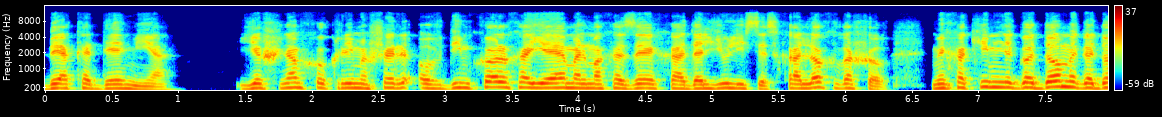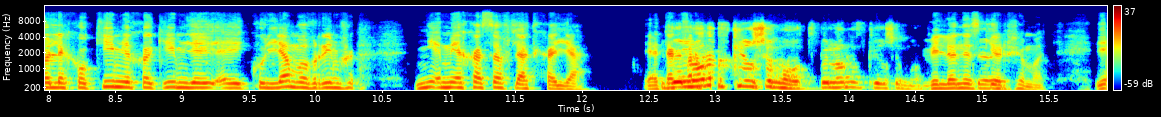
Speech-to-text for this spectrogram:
באקדמיה ישנם חוקרים אשר עובדים כל חייהם על מחזה אחד, על יוליסס, הלוך ושוב, מחכים לגדו, מגדו לחוקים, לחוקים, כולם עוברים מחשוף להתחלה. ולא כבר... נזכיר שמות, ולא נזכיר שמות. ולא נזכיר כן. שמות. כן.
